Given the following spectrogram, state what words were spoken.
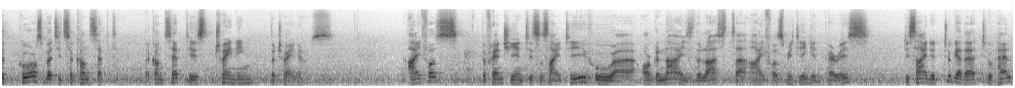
a course, but it's a concept. The concept is training the trainers. IFOS, the French ENT Society, who uh, organized the last uh, IFOS meeting in Paris, decided together to help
